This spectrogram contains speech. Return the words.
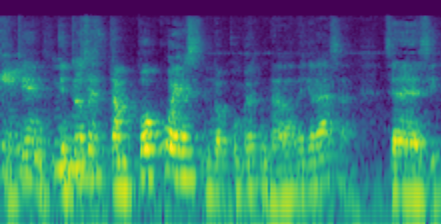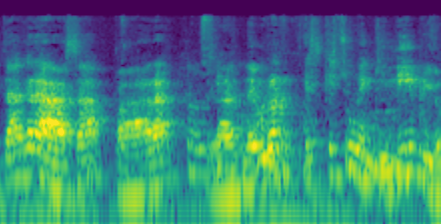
¿Entiendes? Entonces tampoco es no comer nada de grasa. Se necesita grasa para las neuronas. Es que es un equilibrio.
